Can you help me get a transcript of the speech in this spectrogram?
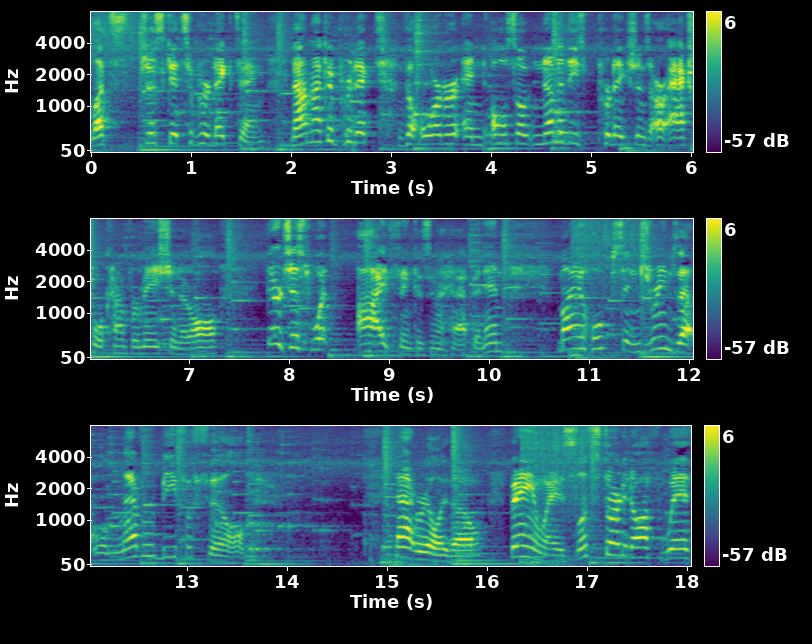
let's just get to predicting. Now, I'm not going to predict the order, and also, none of these predictions are actual confirmation at all. They're just what I think is going to happen, and my hopes and dreams that will never be fulfilled. Not really, though. But, anyways, let's start it off with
